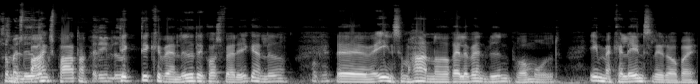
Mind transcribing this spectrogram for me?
som, som sparringspartner. Er det, en leder? det, det kan være en leder, det kan også være, at det ikke er en leder. Okay. Øh, en, som har noget relevant viden på området. En, man kan læne sig lidt op af.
